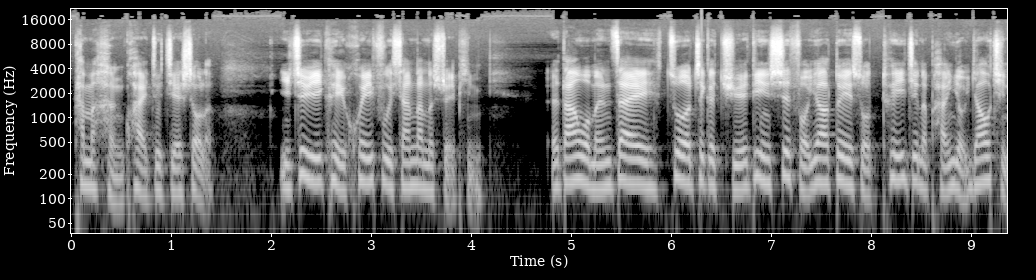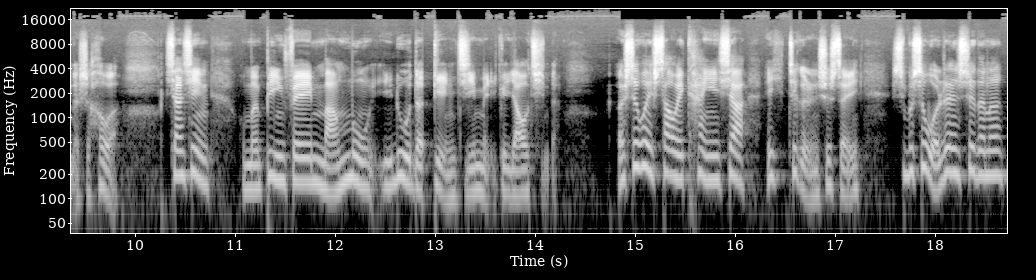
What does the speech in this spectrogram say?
他们很快就接受了，以至于可以恢复相当的水平。而当我们在做这个决定是否要对所推荐的朋友邀请的时候啊，相信我们并非盲目一路的点击每一个邀请的。而是会稍微看一下，诶，这个人是谁？是不是我认识的呢？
